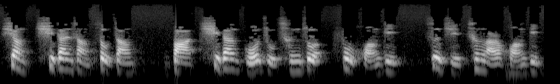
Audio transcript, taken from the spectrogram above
向契丹上奏章，把契丹国主称作父皇帝，自己称儿皇帝。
